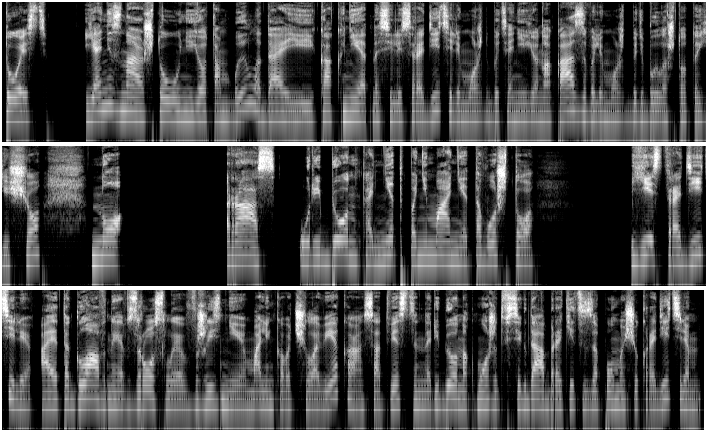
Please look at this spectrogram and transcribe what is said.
То есть я не знаю, что у нее там было, да, и как к ней относились родители, может быть, они ее наказывали, может быть, было что-то еще, но раз у ребенка нет понимания того, что есть родители, а это главные взрослые в жизни маленького человека, соответственно, ребенок может всегда обратиться за помощью к родителям.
